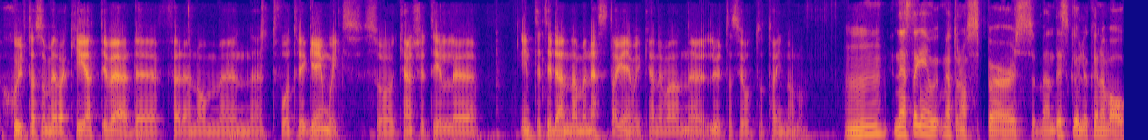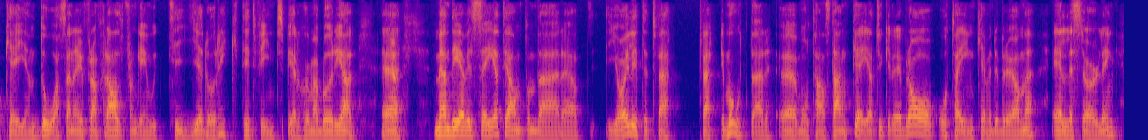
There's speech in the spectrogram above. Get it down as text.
skjuta som en raket i värde förrän om en två, tre game weeks. Så kanske till inte till denna, men nästa game kan det vara eh, luta sig åt att ta in honom. Mm. Nästa Game möter de Spurs, men det skulle kunna vara okej okay ändå. Sen är det framförallt från Game Week 10 då riktigt fint spelschema börjar. Eh, ja men det jag vill säga till Anton där är att jag är lite tvärt, tvärt emot där eh, mot hans tanke. Jag tycker det är bra att ta in Kevin De Bruyne eller Sterling.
